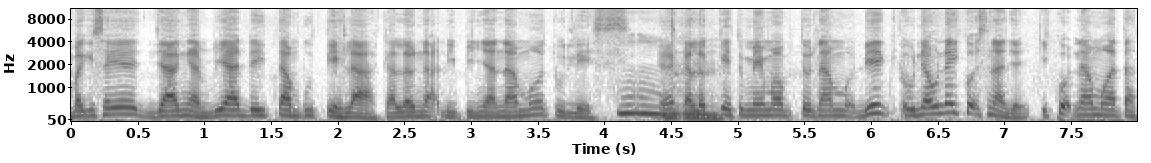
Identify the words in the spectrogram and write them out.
Bagi saya Jangan. Biar ada hitam putih lah. Kalau nak dipinjam nama Tulis. Mm-mm. ya, Kalau kes tu memang betul nama. Dia undang-undang ikut senang je. Ikut nama atas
